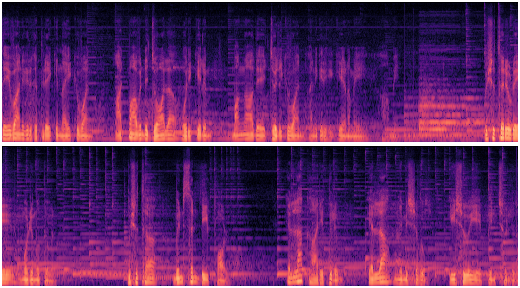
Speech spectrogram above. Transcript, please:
ദൈവാനുഗ്രഹത്തിലേക്ക് നയിക്കുവാൻ ആത്മാവിന്റെ ജ്വാല ഒരിക്കലും മങ്ങാതെ ജ്വലിക്കുവാൻ അനുഗ്രഹിക്കണമേ. ആമേ വിശുദ്ധരുടെ മൊഴിമുത്തുകൾ. വിശുദ്ധ വിൻസെന്റ് ഡി പോൾ. എല്ലാ കാര്യത്തിലും എല്ലാ നിമിഷവും ഈശോയെ പിൻചൊല്ലുക.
